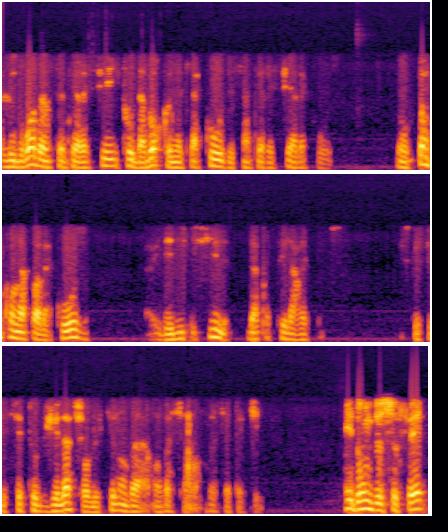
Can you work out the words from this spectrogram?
le droit de s'intéresser, il faut d'abord connaître la cause et s'intéresser à la cause. Donc tant qu'on n'a pas la cause, euh, il est difficile d'apporter la réponse. Parce que c'est cet objet-là sur lequel on va, s'attaquer. Et donc de ce fait,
